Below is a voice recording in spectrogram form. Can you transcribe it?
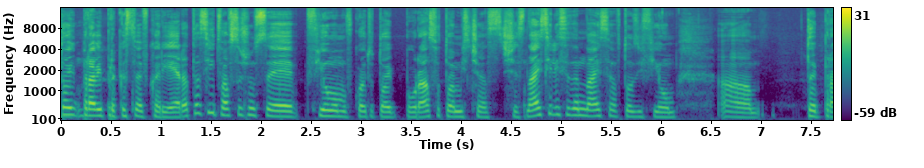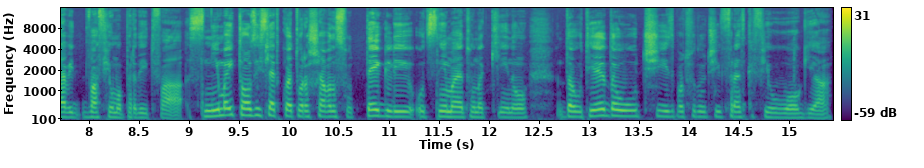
той прави прекъсване в кариерата си. Това всъщност е филма му, в който той порасва. Той мисля, че на 16 или 17 в този филм. А, той прави два филма преди това. Снима и този, след което решава да се оттегли от снимането на кино, да отиде да учи, започва да учи френска филология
